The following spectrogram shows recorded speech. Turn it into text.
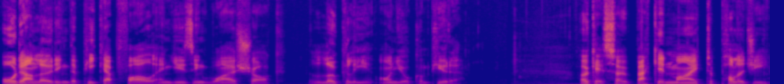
or downloading the PCAP file and using Wireshark locally on your computer. Okay, so back in my topology,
